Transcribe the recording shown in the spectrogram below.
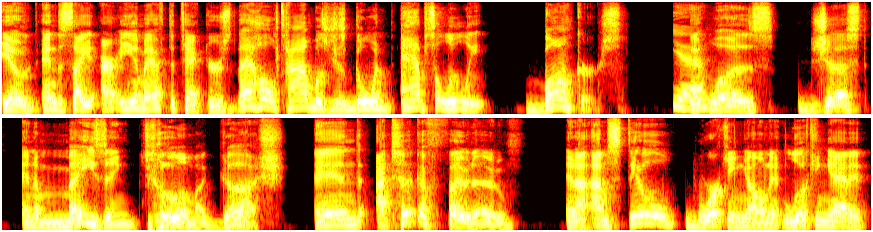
you know, and to say our EMF detectors, that whole time was just going absolutely bonkers. Yeah. It was just an amazing, oh my gosh. And I took a photo and I, I'm still working on it, looking at it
